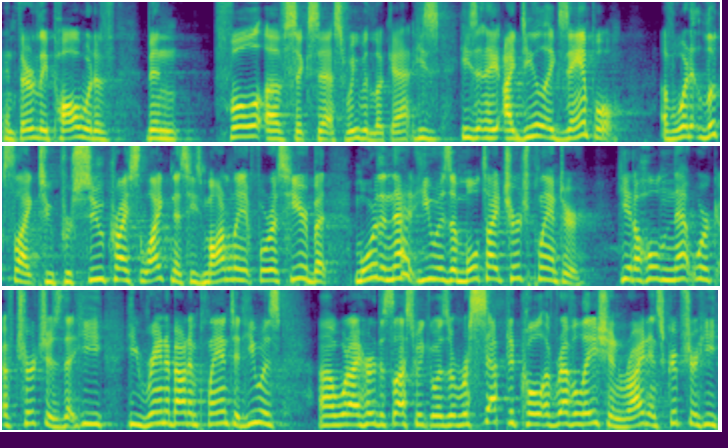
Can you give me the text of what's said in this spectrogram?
And thirdly, Paul would have been full of success, we would look at. He's, he's an ideal example of what it looks like to pursue Christ's likeness. He's modeling it for us here, but more than that, he was a multi church planter. He had a whole network of churches that he, he ran about and planted. He was uh, what I heard this last week was a receptacle of revelation, right? In Scripture, he,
